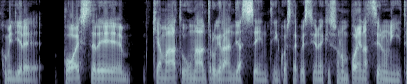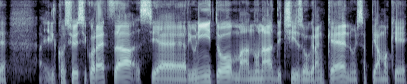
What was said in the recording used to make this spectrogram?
come dire, può essere chiamato un altro grande assente in questa questione, che sono un po' le Nazioni Unite. Il Consiglio di sicurezza si è riunito, ma non ha deciso granché. Noi sappiamo che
